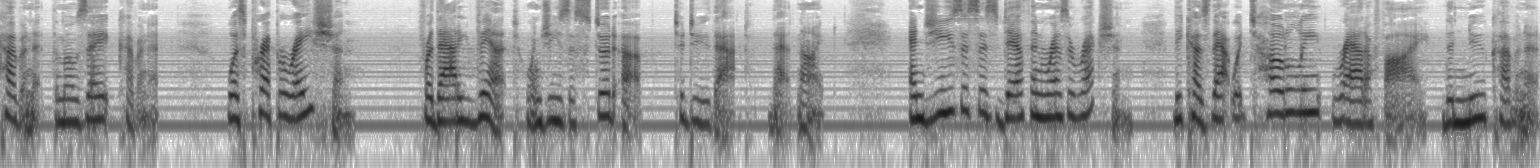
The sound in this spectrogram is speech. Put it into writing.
covenant, the Mosaic covenant, was preparation for that event when Jesus stood up to do that that night. And Jesus' death and resurrection, because that would totally ratify the new covenant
